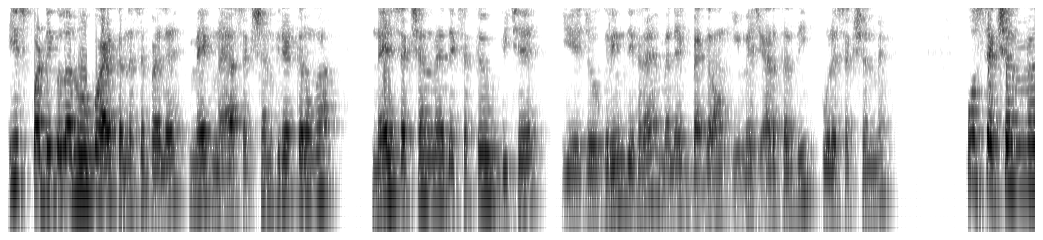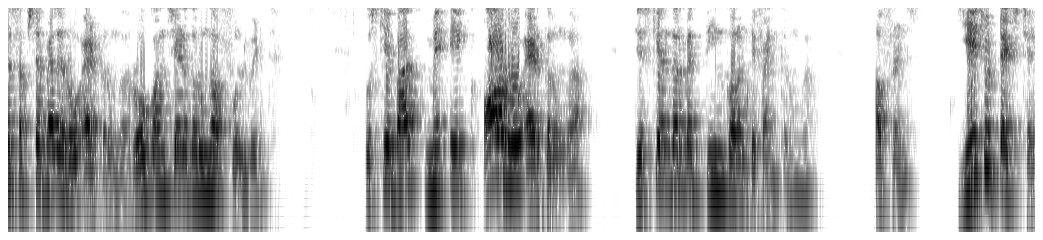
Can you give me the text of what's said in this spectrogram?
इस पर्टिकुलर रो को ऐड करने से पहले मैं एक नया सेक्शन क्रिएट करूँगा। नए सेक्शन में देख सकते हो, पीछे ये जो ग्रीन दिख रहा है, मैंने एक बैकग्राउंड इमेज ऐड कर दी पूरे सेक्शन में। उस सेक्शन में मैं सबसे पहले रो ऐड करूँगा। रो कौन सी ऐड करूँगा? फुल विड्थ उसके बाद मैं एक और रो ऐड करूँगा, जिसके अंदर मैं तीन कॉलम डिफाइन करूँगा। अब फ्रेंड्स ये जो टेक्स्ट है,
